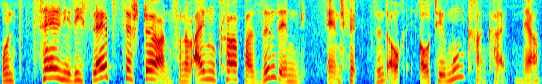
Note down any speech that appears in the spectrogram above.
Und Zellen, die sich selbst zerstören von einem eigenen Körper, sind, im, sind auch Autoimmunkrankheiten. Ja?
